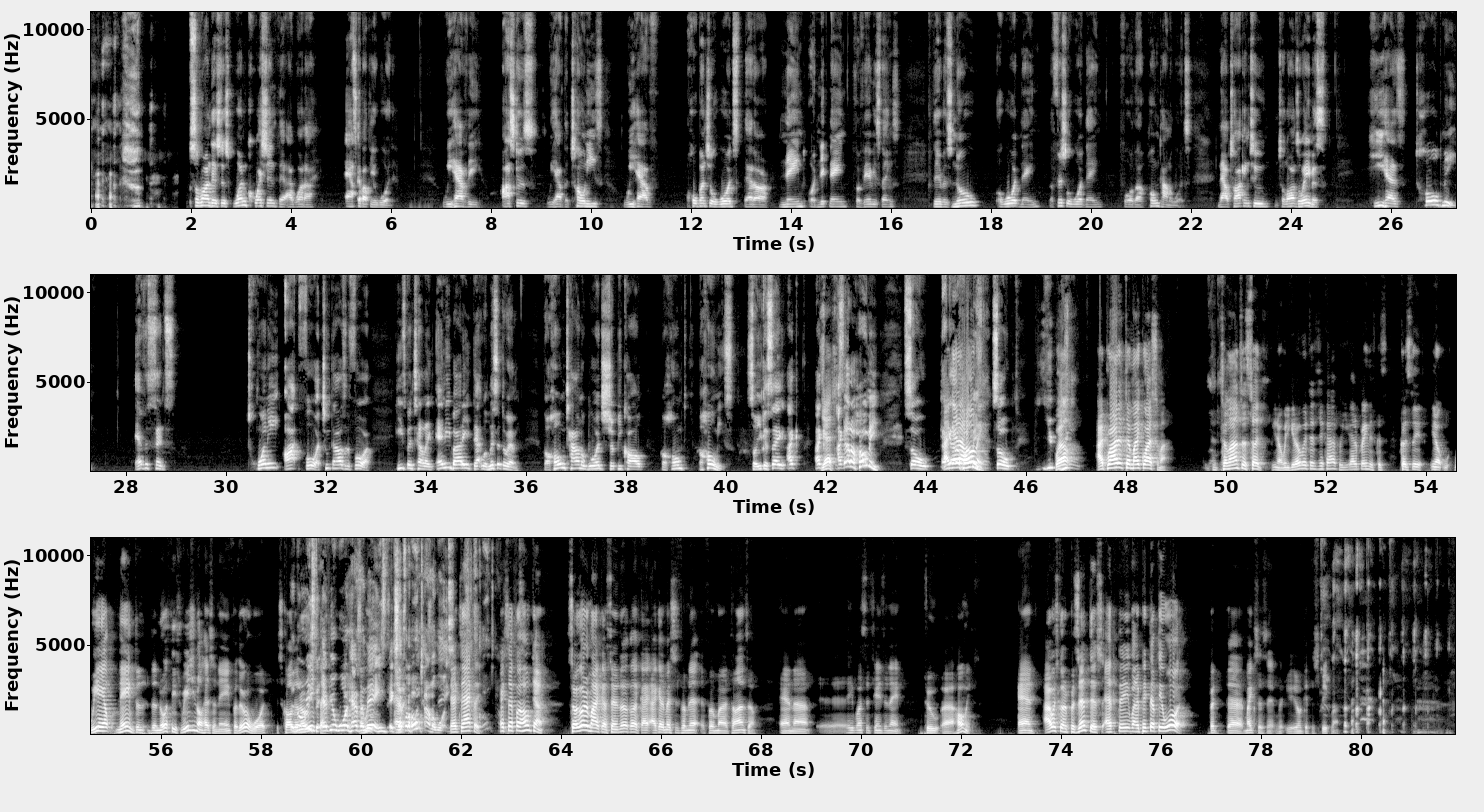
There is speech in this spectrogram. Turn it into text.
so, Ron, there's just one question that I want to ask about the award. We have the Oscars, we have the Tonys, we have a whole bunch of awards that are named or nicknamed for various things. There is no award name, official award name for the Hometown Awards. Now, talking to Talonzo Amos, he has told me ever since 2004, 2004, he's been telling anybody that will listen to him, the hometown awards should be called the home the homies. So you can say, I I, yes. I got a homie. So I, I got, got, a homie. homie. So you Well, you, I brought it to Mike Wassenaar. Talonzo said, you know, when you get over to Chicago, you got to bring this because because the you know we have named the, the, Northeast Regional has a name for their award. It's called the, the Northeast. Every award has a we, name except for the hometown awards. Exactly, except for hometown. So I go to Mike. I'm saying, look, look, I, I got a message from from uh, Talonzo, and uh, he wants to change the name to uh, Homies. And I was going to present this at the when I picked up the award, but uh, Mike says you don't get to speak, man.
